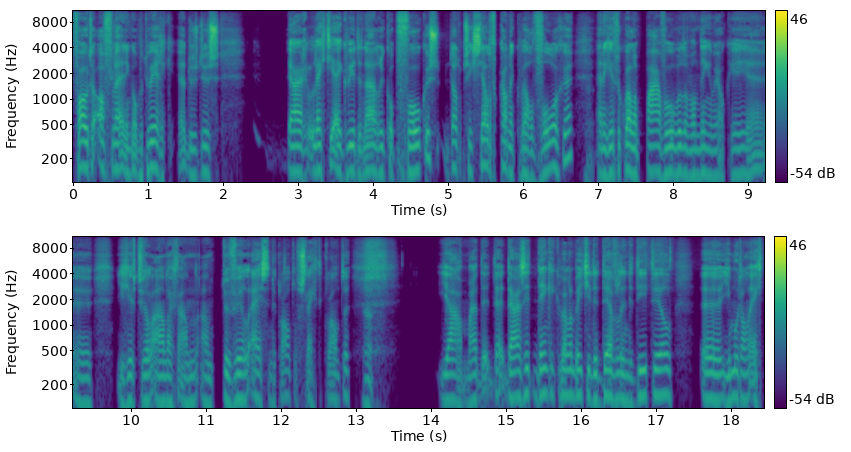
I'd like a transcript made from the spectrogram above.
Foute afleiding op het werk. Hè. Dus, dus daar legt hij eigenlijk weer de nadruk op focus. Dat op zichzelf kan ik wel volgen. En hij geeft ook wel een paar voorbeelden van dingen. waar, Oké, eh, je geeft veel aandacht aan, aan te veel eisende klanten of slechte klanten. Ja. Ja, maar de- de- daar zit denk ik wel een beetje de devil in de detail. Eh, je moet dan echt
